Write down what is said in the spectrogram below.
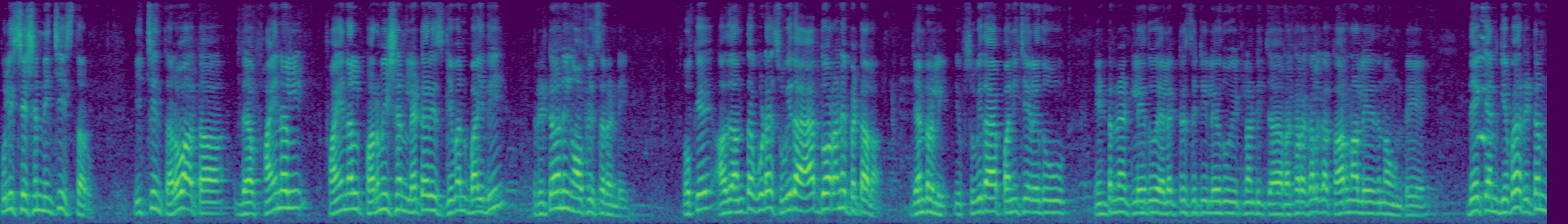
పోలీస్ స్టేషన్ నుంచి ఇస్తారు. ఇచ్చిన తర్వాత the final final permission letter is given by the returning officer అండి. ఓకే అదంతా కూడా సువిధ యాప్ ద్వారానే పెట్టాలా? జనరలీ ఇఫ్ సువిధ యాప్ పని చేయలేదు ఇంటర్నెట్ లేదు ఎలక్ట్రిసిటీ లేదు ఇట్లాంటి రకరకాలుగా కారణాలు ఏదైనా ఉంటే they can give a return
